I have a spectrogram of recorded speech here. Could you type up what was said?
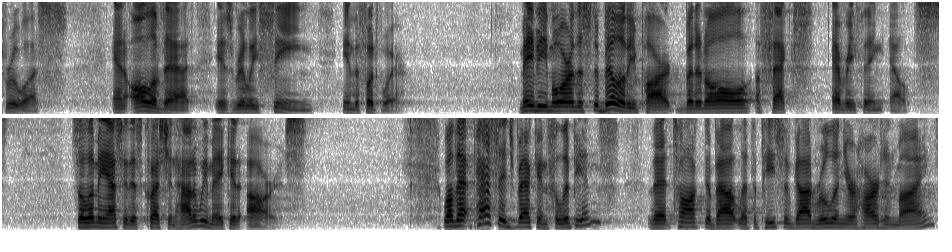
through us. And all of that is really seen in the footwear. Maybe more of the stability part, but it all affects everything else. So let me ask you this question How do we make it ours? Well, that passage back in Philippians that talked about let the peace of God rule in your heart and minds,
